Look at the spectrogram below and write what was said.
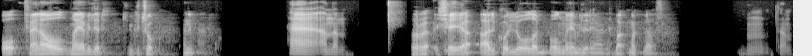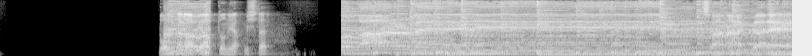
o fena olmayabilir. Çünkü çok hani He anladım. Ra- şey ya alkollü ola- olmayabilir yani. Bakmak lazım. Hı, tamam. Volkan abi yaptı onu yapmışlar. Çanakkale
